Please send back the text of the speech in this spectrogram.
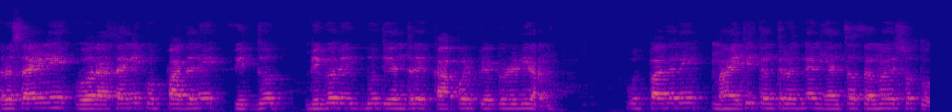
रसायने व रासायनिक उत्पादने विद्युत बिगर विद्युत यंत्रे कापड पेट्रोलियम उत्पादने माहिती तंत्रज्ञान यांचा समावेश होतो.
